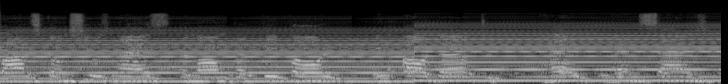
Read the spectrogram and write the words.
false consciousness among the people in order to help themselves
